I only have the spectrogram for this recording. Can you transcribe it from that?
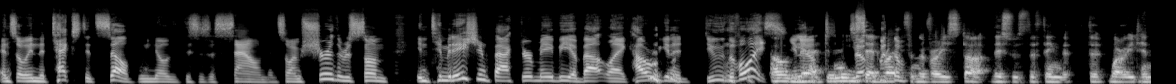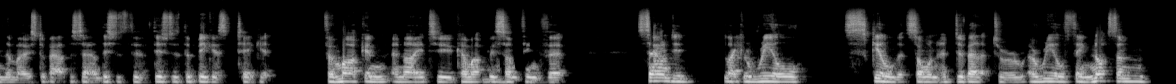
and so in the text itself we know that this is a sound and so i'm sure there was some intimidation factor maybe about like how are we going to do the voice Oh you yeah, know Denis So- said right the- from the very start this was the thing that, that worried him the most about the sound. This is the this is the biggest ticket for Mark and, and I to come up with something that sounded like a real skill that someone had developed or a, a real thing, not some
